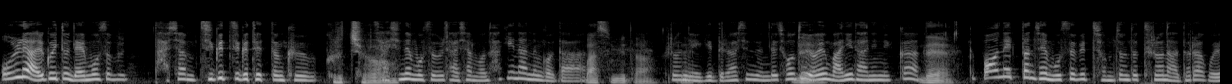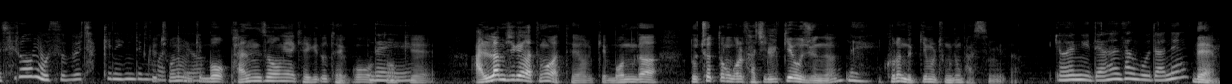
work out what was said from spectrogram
원래 알고 있던 내 모습을 다시 한번 지긋지긋했던 그 그렇죠. 자신의 모습을 다시 한번 확인하는 거다. 맞습니다. 그런 네. 얘기들을 하시는데 저도 네. 여행 많이 다니니까 네. 그 뻔했던 제 모습이 점점 더 드러나더라고요. 새로운 모습을 찾기는 힘든 것 같아요. 저는 이렇게 뭐 반성의 계기도 되고 또 네. 이렇게 알람 시계 같은 것 같아요. 이렇게 뭔가 놓쳤던 걸 다시 일깨워주는 네. 그런 느낌을 종종 받습니다. 여행에 대한 환상보다는 네.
